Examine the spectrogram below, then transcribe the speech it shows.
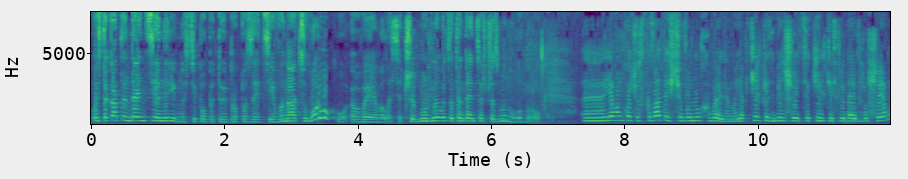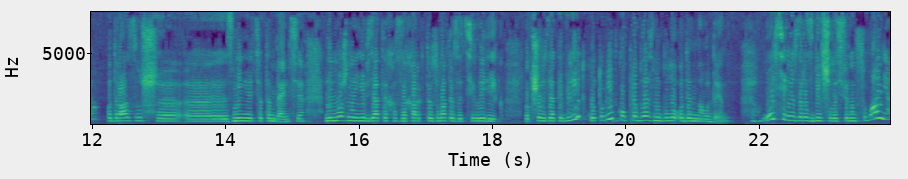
Ось така тенденція нерівності попиту і пропозиції. Вона цього року е, виявилася? Чи можливо це тенденція ще з минулого року? Е, Я вам хочу сказати, що воно хвилями. Як тільки збільшується кількість людей з грошима, одразу ж е, е, змінюється тенденція. Не можна її взяти ха- захарактеризувати за цілий рік. Бо якщо взяти влітку, то влітку приблизно було один на один. Осінню зараз збільшилось фінансування,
